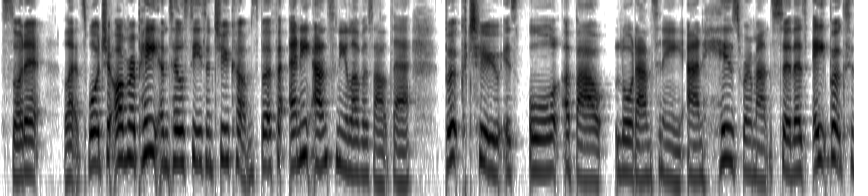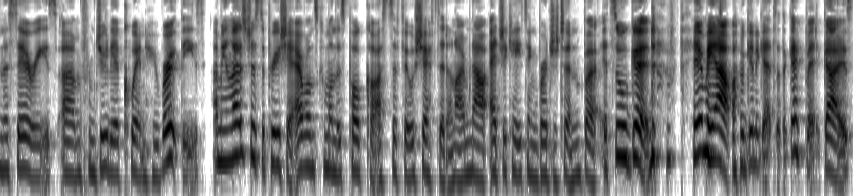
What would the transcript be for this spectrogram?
sod it. Let's watch it on repeat until season two comes. But for any Anthony lovers out there, book two is all about Lord Anthony and his romance. So there's eight books in the series um, from Julia Quinn, who wrote these. I mean, let's just appreciate everyone's come on this podcast to feel shifted, and I'm now educating Bridgerton, but it's all good. Hear me out. I'm going to get to the good bit, guys.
